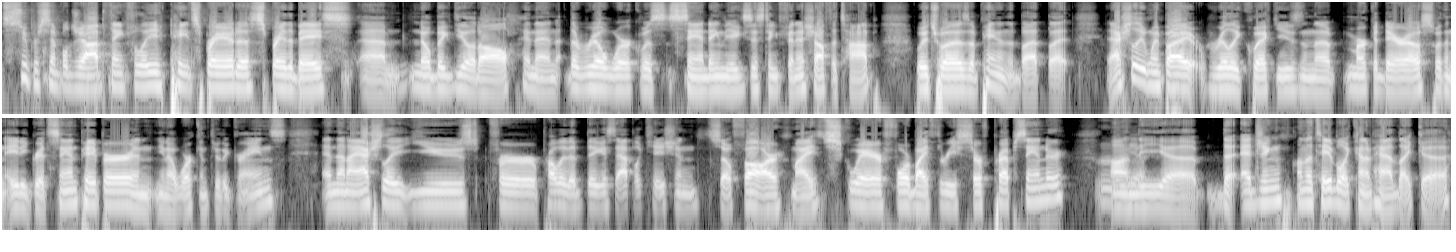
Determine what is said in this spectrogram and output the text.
super simple job, thankfully. Paint sprayer to spray the base, um, no big deal at all. And then the real work was sanding the existing finish off the top, which was a pain in the butt, but it actually went by really quick using the Mirka Deros with an 80 grit sandpaper and you know working through the grains. And then I actually used for probably the biggest application so far my square 4x3 surf prep sander Mm, on yeah. the uh, the edging on the table. It kind of had like a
